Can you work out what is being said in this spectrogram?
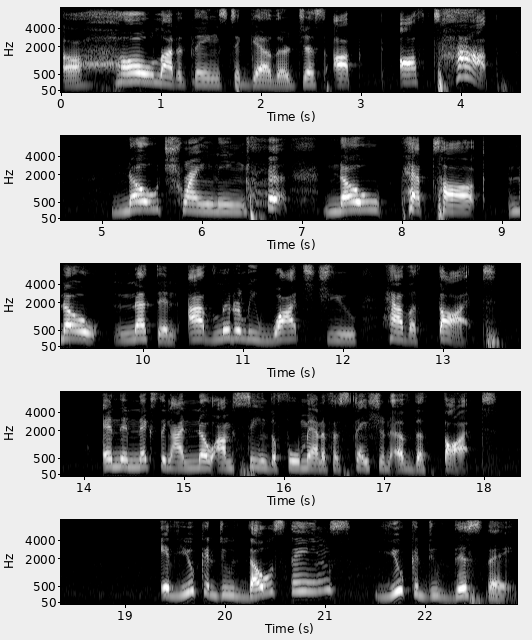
a whole lot of things together just up off top. No training, no pep talk, no nothing. I've literally watched you have a thought. And then next thing I know, I'm seeing the full manifestation of the thought. If you could do those things, you could do this thing.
